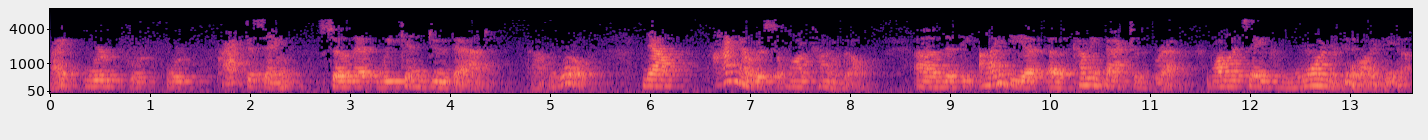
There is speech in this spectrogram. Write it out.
Right? We're, we're, we're practicing so that we can do that out in the world. Now, I noticed a long time ago uh, that the idea of coming back to the breath, while it's a wonderful idea,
